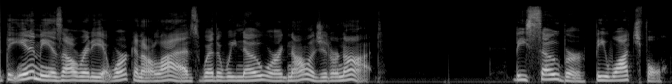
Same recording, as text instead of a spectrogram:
but the enemy is already at work in our lives whether we know or acknowledge it or not. Be sober, be watchful.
